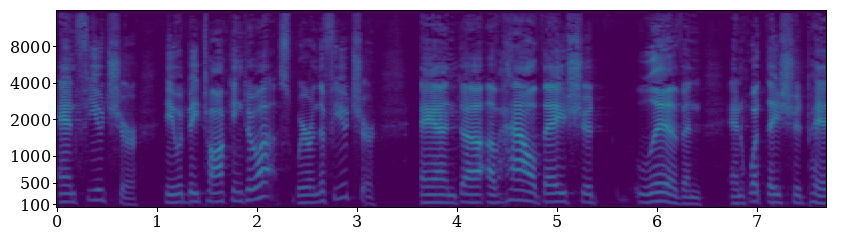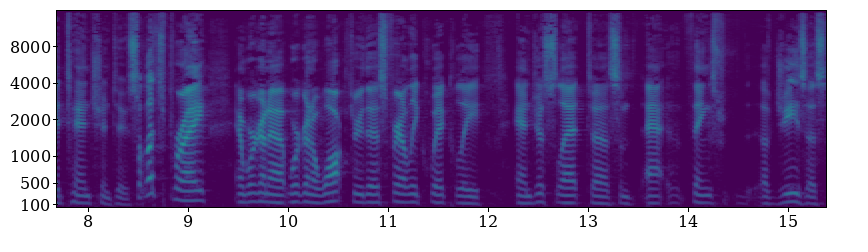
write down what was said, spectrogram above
and future. He would be talking to us. We're in the future. And uh, of how they should live and, and what they should pay attention to. So let's pray, and we're going we're gonna walk through this fairly quickly and just let uh, some things of Jesus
